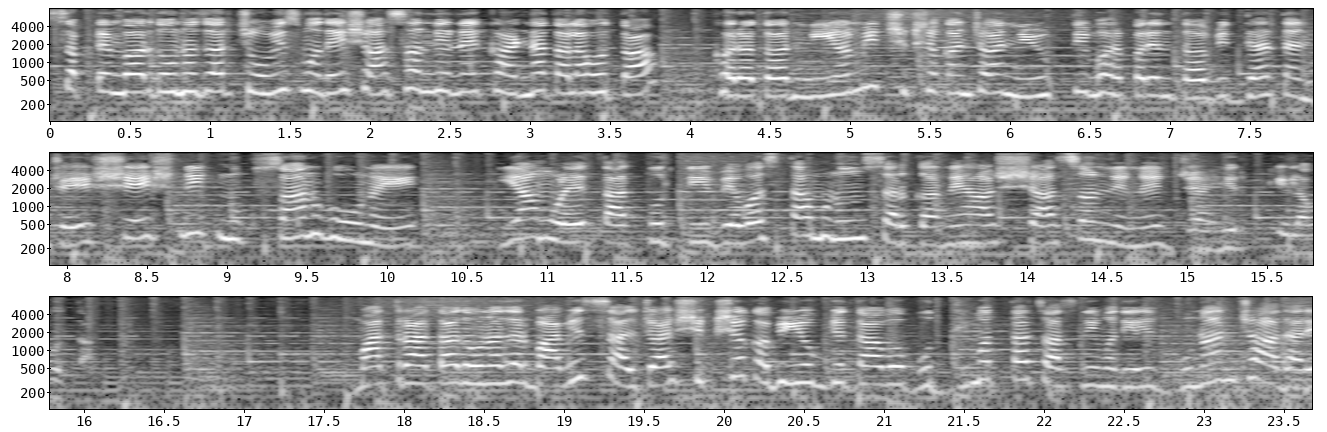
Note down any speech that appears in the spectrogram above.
सप्टेंबर दोन हजार चोवीसमध्ये शासन निर्णय काढण्यात आला होता. खरं तर नियमित शिक्षकांच्या नियुक्तीभरपर्यंत विद्यार्थ्यांचे शैक्षणिक नुकसान होऊ नये यामुळे तात्पुरती व्यवस्था म्हणून सरकारने हा शासन निर्णय जाहीर केला होता. मात्र आता दोन हजार बावीस सालच्या शिक्षक अभियोग्यता व बुद्धिमत्ता चाचणीमधील गुणांच्या आधारे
